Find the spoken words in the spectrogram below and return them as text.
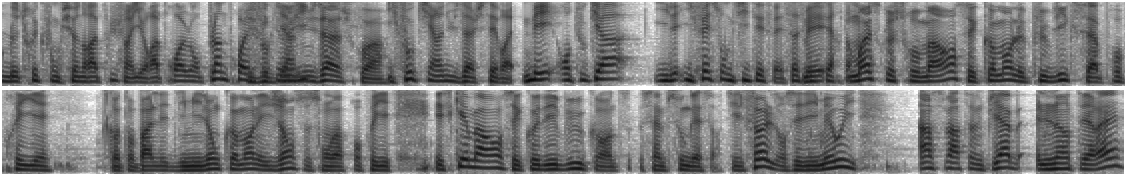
le truc fonctionnera plus. Enfin il y aura probablement plein de Il problèmes faut qu'il y ait un usage, quoi. Il faut qu'il y ait un usage, c'est vrai. Mais en tout cas, il, il fait son petit effet, ça c'est certain. moi, ce que je trouve marrant, c'est comment le public s'est approprié. Quand on parle des 10 millions, comment les gens se sont appropriés. Et ce qui est marrant, c'est qu'au début, quand Samsung a sorti le Fold, on s'est dit, mais oui, un smartphone pliable, l'intérêt,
